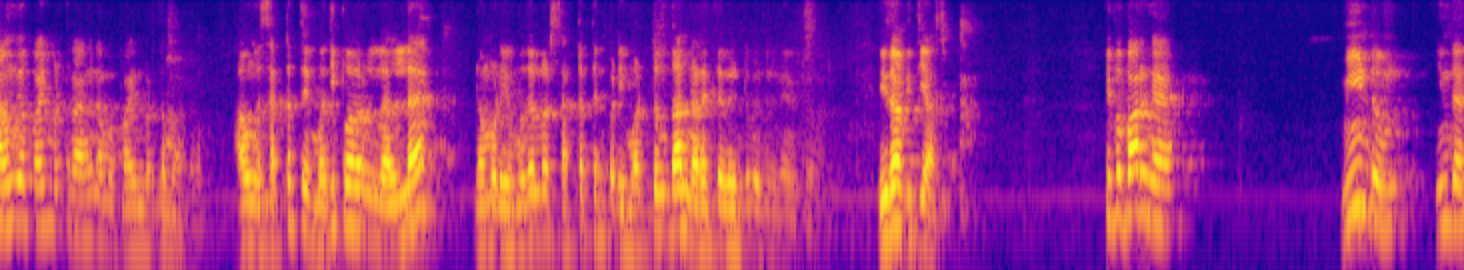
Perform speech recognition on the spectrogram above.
அவங்க பயன்படுத்துறாங்க நம்ம பயன்படுத்த மாட்டோம். அவங்க சட்டத்தை மதிப்பவர்கள் அல்ல நம்முடைய முதல்வர் சட்டத்தின்படி மட்டும்தான் நடக்க வேண்டும் என்று நினைக்கிறவர் இதுதான் வித்தியாசம். இப்ப பாருங்க. மீண்டும் இந்த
